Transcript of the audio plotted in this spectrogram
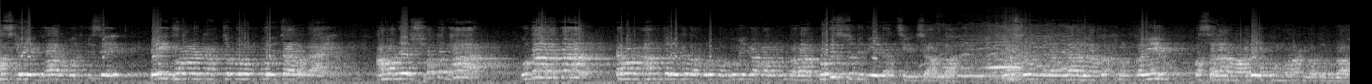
আজকের এই ঘর মজলিসে এই ধরনের কার্যক্রম পরিচালনায় আমাদের শতভাগ উদারতা এবং আন্তরিকতা পূর্ণ ভূমিকা পালন করার প্রতিশ্রুতি দিয়ে যাচ্ছি, ইনশাআল্লাহ। আসসালামু আলাইকুম ওয়া রাহমাতুল্লাহ।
